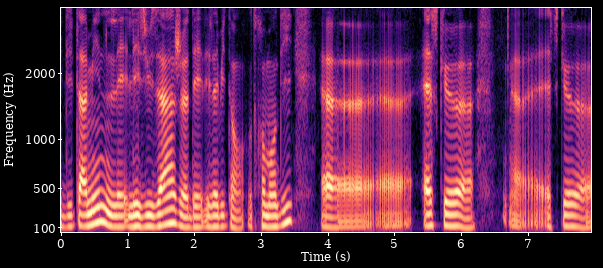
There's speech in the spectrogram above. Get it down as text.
détermine les, usages des, habitants? Autrement dit, est-ce que est-ce que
